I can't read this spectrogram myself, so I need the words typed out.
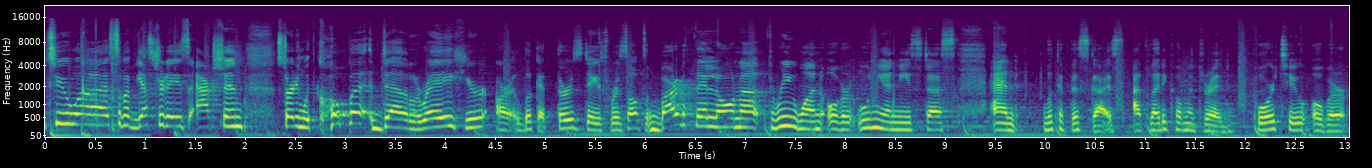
Into uh, some of yesterday's action, starting with Copa del Rey. Here are a look at Thursday's results. Barcelona 3 1 over Unionistas. And look at this, guys Atletico Madrid 4 2 over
